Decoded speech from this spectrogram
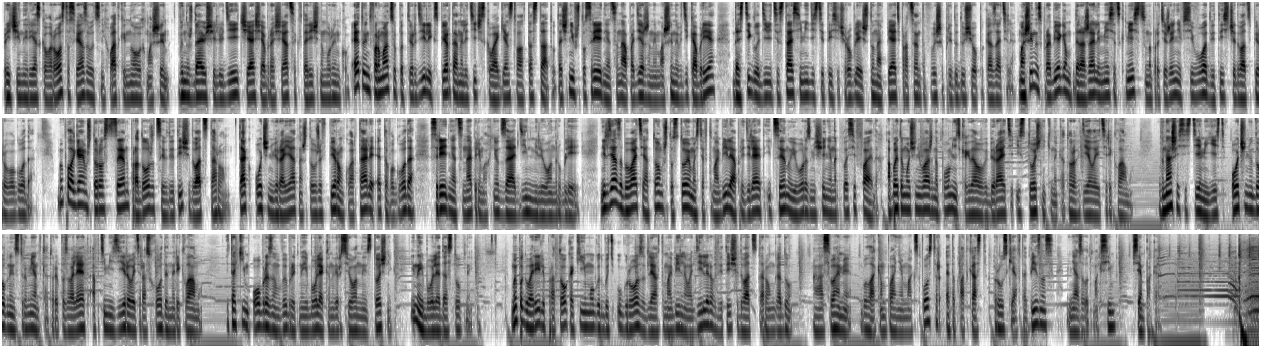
Причины резкого роста связывают с нехваткой новых машин, вынуждающей людей чаще обращаться к вторичному рынку. Эту информацию подтвердили эксперты аналитического агентства «Автостат», уточнив, что средняя цена поддержанной машины в декабре достигла 970 тысяч рублей, что на 5% выше предыдущего показателя. Машины с пробегом дорожали месяц к месяцу на протяжении всего 2021 года. Мы полагаем, что рост цен продолжится и в 2022. Так очень вероятно, что уже в первом квартале этого года средняя цена перемахнет за 1 миллион рублей. Нельзя забывать и о том, что стоимость автомобиля определяет и цену его размещения на классифайдах. Об этом очень важно помнить, когда вы выбираете источники, на которых делаете рекламу. В нашей системе есть очень удобный инструмент, который позволяет оптимизировать расходы на рекламу и таким образом выбрать наиболее конверсионный источник и наиболее доступный. Мы поговорили про то, какие могут быть угрозы для автомобильного дилера в 2022 году. А с вами была компания Max Poster. Это подкаст «Русский автобизнес». Меня зовут Максим. Всем пока. thank you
